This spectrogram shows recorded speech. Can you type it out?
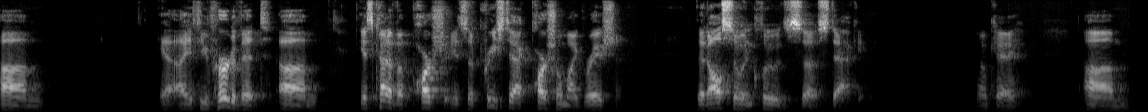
Um, if you've heard of it, um, it's kind of a partial. It's a pre-stack partial migration that also includes uh, stacking. Okay, um,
